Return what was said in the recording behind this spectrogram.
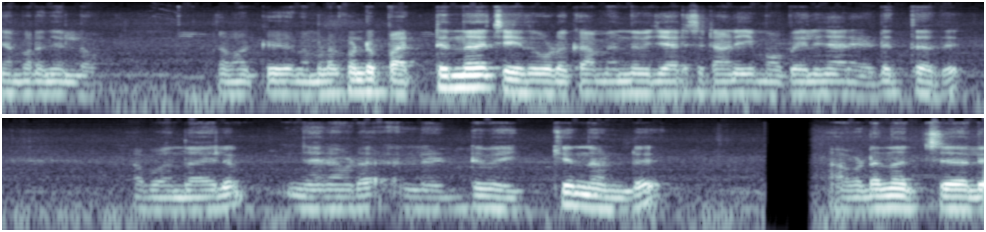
ഞാൻ പറഞ്ഞല്ലോ നമുക്ക് നമ്മളെ കൊണ്ട് പറ്റുന്നത് ചെയ്തു കൊടുക്കാം എന്ന് വിചാരിച്ചിട്ടാണ് ഈ മൊബൈൽ ഞാൻ എടുത്തത്. അപ്പോൾ എന്തായാലും ഞാനവിടെ ലെഡ് വയ്ക്കുന്നുണ്ട് അവിടെ എന്ന് വെച്ചാൽ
